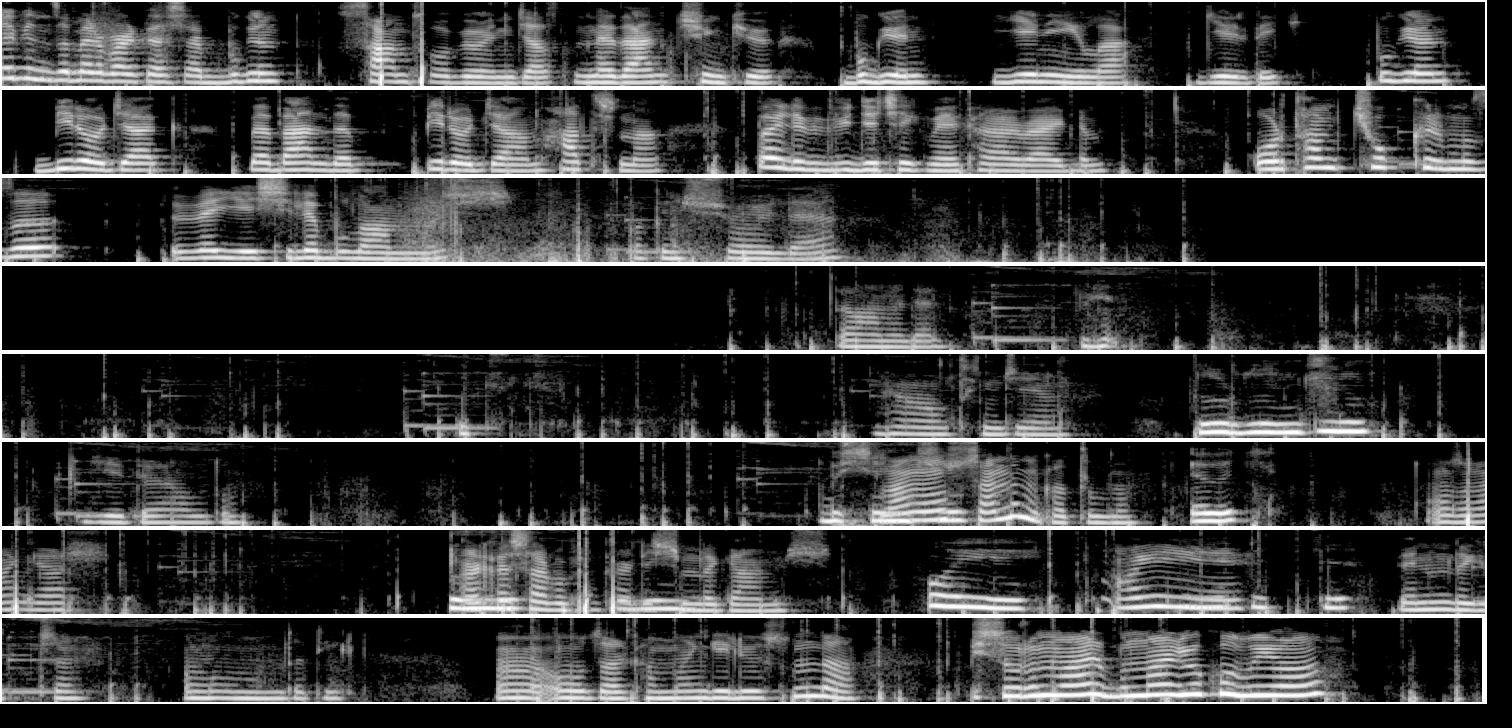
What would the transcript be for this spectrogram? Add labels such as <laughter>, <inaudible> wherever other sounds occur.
Hepinize merhaba arkadaşlar. Bugün Santobi oynayacağız. Neden? Çünkü bugün yeni yıla girdik. Bugün 1 Ocak ve ben de 1 Ocak'ın hatırına böyle bir video çekmeye karar verdim. Ortam çok kırmızı ve yeşile bulanmış. Bakın şöyle. Devam edelim. <laughs> Ha, altıncı. Dördüncü. Yedi aldım. Beşinci. Lan Oğuz sen de mi katıldın? Evet. O zaman gel. Arkadaşlar bakın kardeşim de gelmiş. Ay. Ay Gitti. benim de gitti. Ama onun da değil. Aa, Oğuz arkamdan geliyorsun da. Bir sorun var. Bunlar yok oluyor.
